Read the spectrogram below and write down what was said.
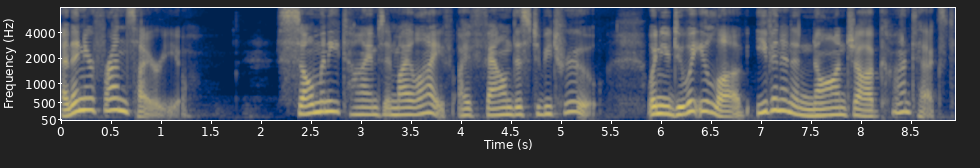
and then your friends hire you. So many times in my life, I've found this to be true. When you do what you love, even in a non job context,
